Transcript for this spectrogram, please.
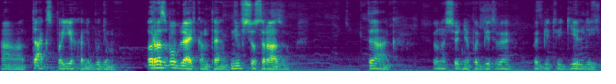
А, так, поехали, будем разбавлять контент. Не все сразу. Так, у нас сегодня по битве, по битве гильдий?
